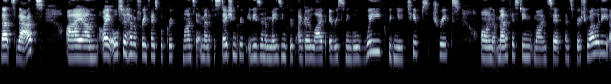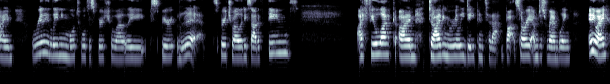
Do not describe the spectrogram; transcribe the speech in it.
that's that. I um I also have a free Facebook group, Mindset and Manifestation group. It is an amazing group. I go live every single week with new tips, tricks on manifesting, mindset, and spirituality. I am really leaning more towards the spirituality spirit bleh, spirituality side of things. I feel like I'm diving really deep into that. But sorry, I'm just rambling anyway,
